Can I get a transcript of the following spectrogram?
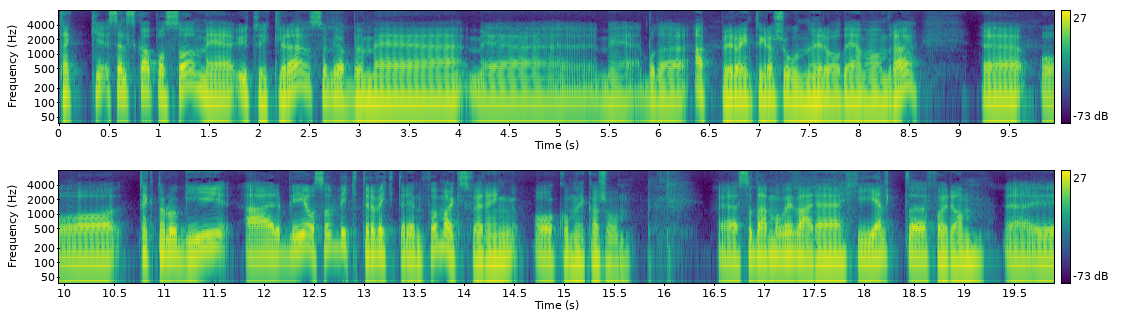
tech-selskap også, med utviklere som jobber med, med, med både apper og integrasjoner og det ene og det andre. Og teknologi er, blir også viktigere og viktigere innenfor markedsføring og kommunikasjon. Så der må vi være helt foran i,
